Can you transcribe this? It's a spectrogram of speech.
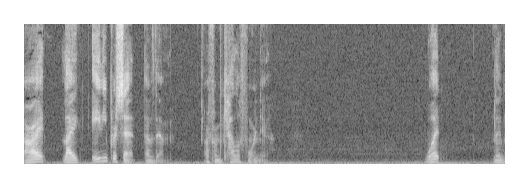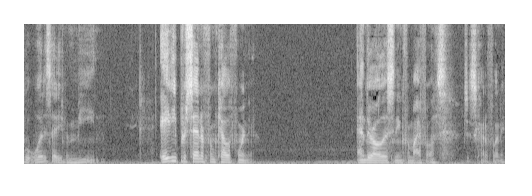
All right, like eighty percent of them are from California. What, like, what, what does that even mean? Eighty percent are from California, and they're all listening from iPhones, which is kind of funny.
